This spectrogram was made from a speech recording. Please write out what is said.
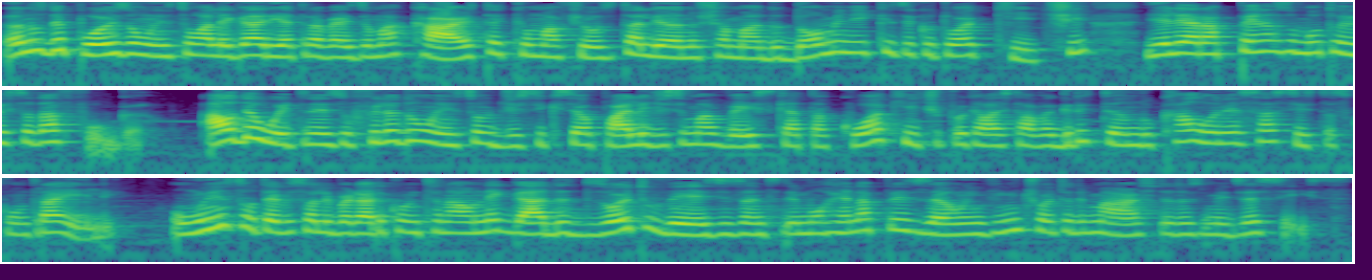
Anos depois, o Winston alegaria através de uma carta que um mafioso italiano chamado Dominic executou a Kitty e ele era apenas o motorista da fuga. Ao The Witness, o filho do Winston disse que seu pai lhe disse uma vez que atacou a Kitty porque ela estava gritando calúnias racistas contra ele. O Winston teve sua liberdade condicional negada 18 vezes antes de morrer na prisão em 28 de março de 2016.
